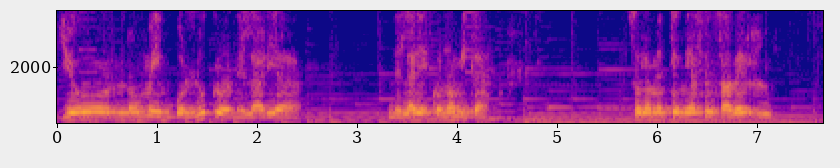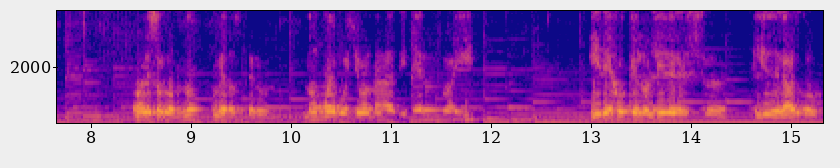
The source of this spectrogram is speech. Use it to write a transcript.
yo no me involucro en el área en el área económica. Solamente me hacen saber cuáles son los números pero no muevo yo nada de dinero ahí y dejo que los líderes el liderazgo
